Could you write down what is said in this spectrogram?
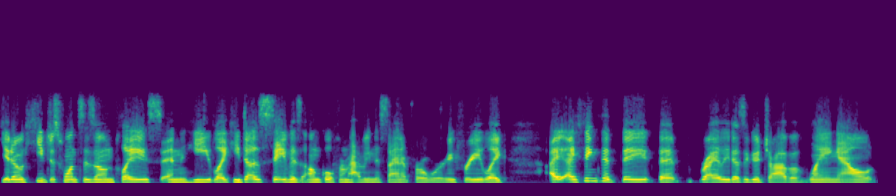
you know, he just wants his own place, and he like he does save his uncle from having to sign up for worry free. Like, I, I think that they that Riley does a good job of laying out,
